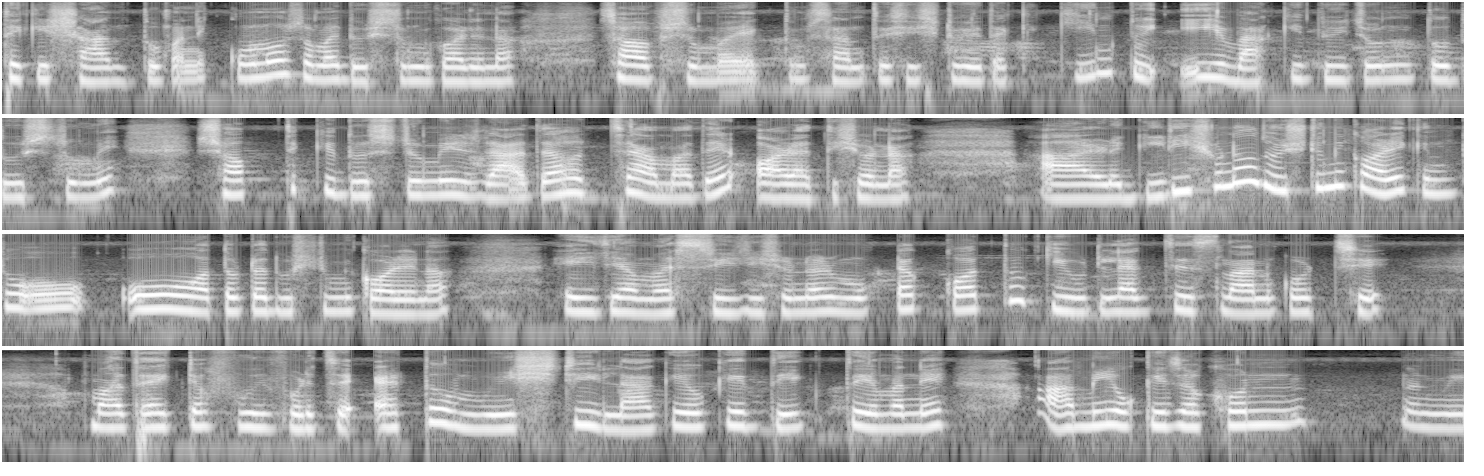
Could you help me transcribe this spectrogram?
থেকে শান্ত মানে কোনো সময় দুষ্টুমি করে না। সব সময় একদম শান্তশিষ্ট হয়ে থাকে। কিন্তু এই বাকি দুইজন তো দুষ্টুমি। সব থেকে দুষ্টুমির রাজা হচ্ছে আমাদের অরাতি সোনা। আর গিরি সোনাও দুষ্টুমি করে, কিন্তু ও ও অতটা দুষ্টুমি করে না। এই যে আমার সৃজি সোনার মুখটা কত কিউট লাগছে, স্নান করছে। মাথায় একটা ফুল পড়েছে, এত মিষ্টি লাগে ওকে দেখতে। মানে আমি ওকে যখন মানে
